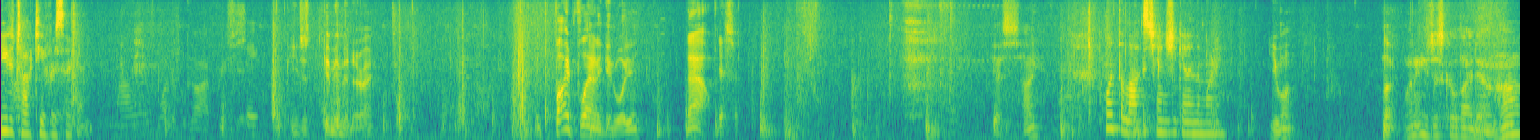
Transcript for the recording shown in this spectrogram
need to talk to you for a second. Can you just give me a minute, all right? Find Flanagan, will you? Now. Yes, sir. Yes, honey? Want the locks changed again in the morning? You want? Look, why don't you just go lie down, huh?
